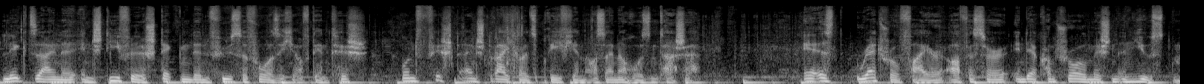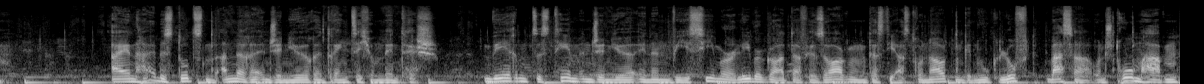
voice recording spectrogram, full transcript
legt seine in Stiefel steckenden Füße vor sich auf den Tisch und fischt ein Streichholzbriefchen aus seiner Hosentasche. Er ist Retrofire Officer in der Control Mission in Houston. Ein halbes Dutzend anderer Ingenieure drängt sich um den Tisch. Während SystemingenieurInnen wie Seymour Liebergott dafür sorgen, dass die Astronauten genug Luft, Wasser und Strom haben,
